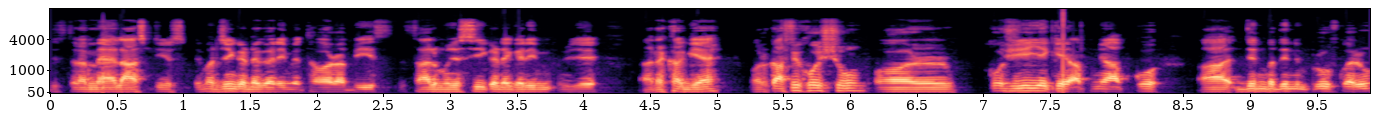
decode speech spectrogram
جس طرح میں لاسٹ ایئر ایمرجنگ کیٹیگری میں تھا اور ابھی اس سال مجھے سی کیٹیگری میں مجھے رکھا گیا ہے اور کافی خوش ہوں اور کوشش یہی ہے کہ اپنے آپ کو دن بدن امپروو کروں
